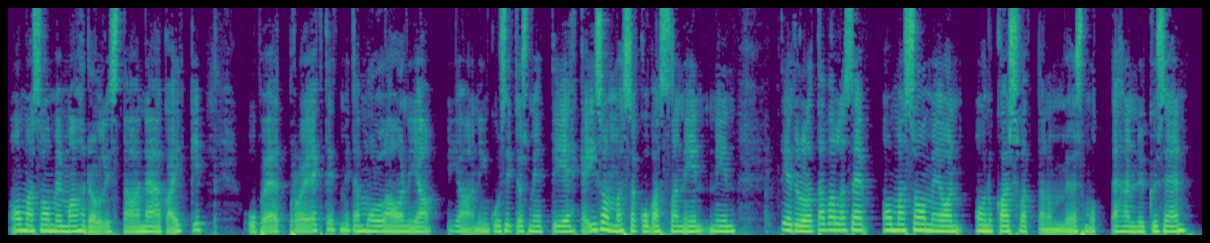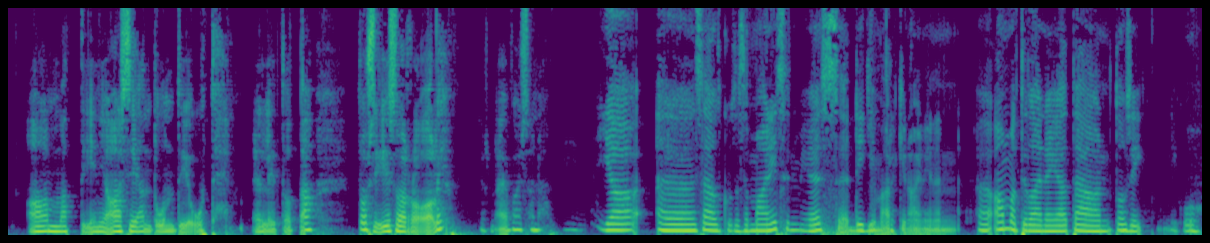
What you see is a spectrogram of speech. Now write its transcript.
oma some mahdollistaa nämä kaikki upeat projektit, mitä mulla on ja, ja niin kuin sit jos miettii ehkä isommassa kuvassa, niin, niin tietyllä tavalla se oma some on, on kasvattanut myös mut tähän nykyiseen ammattiin ja asiantuntijuuteen. Eli tota, tosi iso rooli, jos näin voi sanoa. Ja äh, sä oot, kuten sä mainitsit, myös digimarkkinoinnin äh, ammattilainen, ja tämä on tosi niinku,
